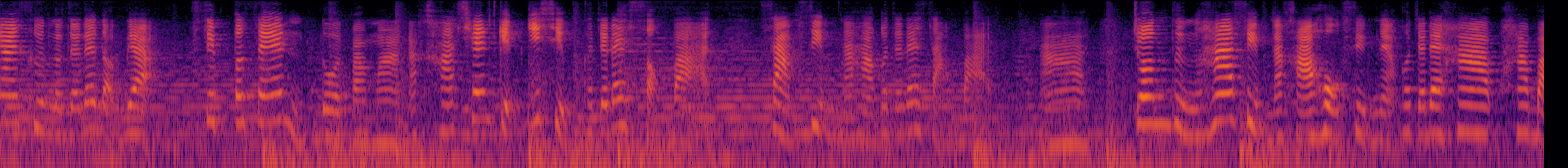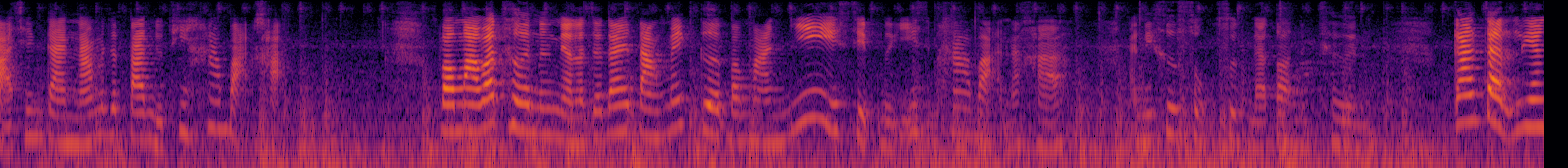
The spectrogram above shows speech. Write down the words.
ง่ายคือเราจะได้ดอกเบี้ย 10%โดยประมาณนะคะ เช่นเก็บ 20 ก็จะได้ 2 บาท 30 นะคะก็จะได้ 3 บาทอ่าจนถึง 50 นะคะ 60 เนี่ยก็จะได้ 5 5 บาทเช่นกันนะ มันจะตันอยู่ที่ 5 บาทค่ะ ประมาณว่าเทิร์นหนึ่งเนี่ยเราจะได้ตังค์ไม่เกินประมาณ 20 หรือ 25 บาทนะคะ อันนี้คือสูงสุดแล้วตอนหนึ่งเทิร์นการจัดเรียง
